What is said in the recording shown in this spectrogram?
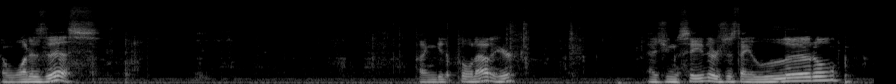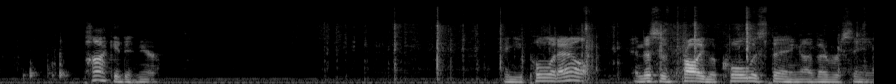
And what is this? If I can get it pulled out of here. As you can see, there's just a little pocket in here. And you pull it out, and this is probably the coolest thing I've ever seen.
